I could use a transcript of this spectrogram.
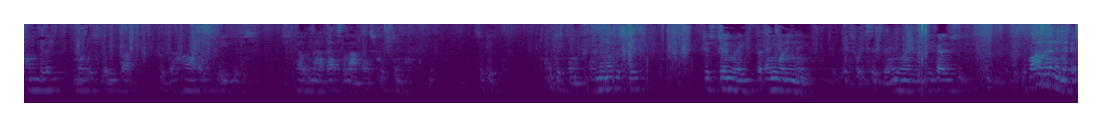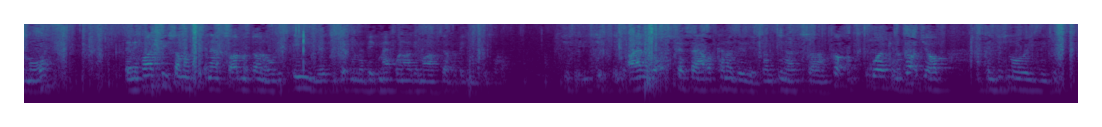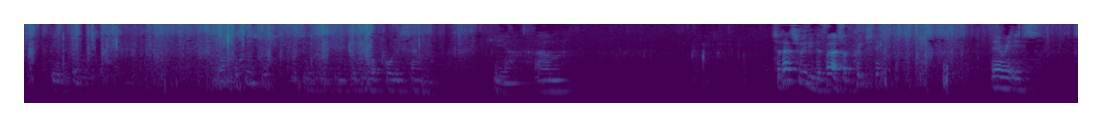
humbly, modestly, but with the heart of Jesus. Just help them out. That's love. That's Christian love. It's a good, a good thing. And then obviously, just generally, for anyone in need. That's what he says there. Anyone who goes, if I'm earning a bit more, then if I see someone sitting outside McDonald's, it's easier to get them a Big Mac when I get myself a Big Mac as well. Just, it's just, it's, I haven't got to stress out, oh, can I do this? I'm, you know, so I've got working, I've got a job, I can just more easily just be a bit generous. This is just this is, this is, what Paul is saying here. Um, so that's really the verse. I preached it. There it is.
